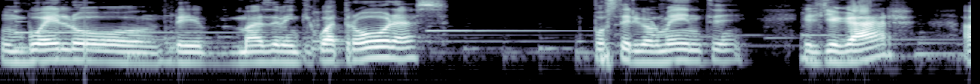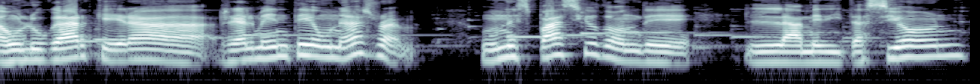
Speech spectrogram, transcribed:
un vuelo de más de 24 horas. Posteriormente, el llegar a un lugar que era realmente un ashram, un espacio donde la meditación,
